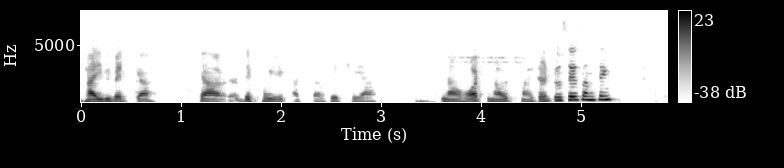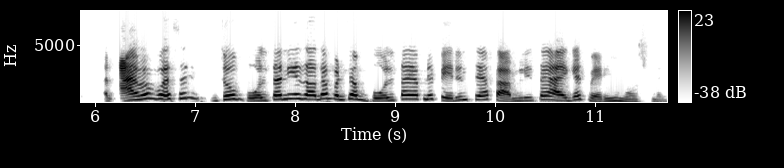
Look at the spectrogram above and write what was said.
भाई भी बैठ गया। क्या देखो ये अच्छा देखिए यार now what now it's my turn to say something and I am a person जो बोलता नहीं है ज़्यादा बट जब बोलता है अपने पेरेंट्स से या फैमिली से I get very emotional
